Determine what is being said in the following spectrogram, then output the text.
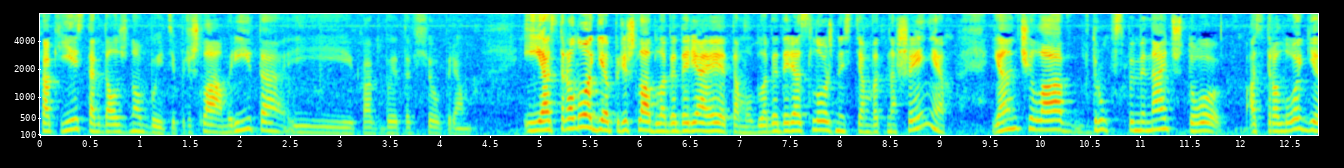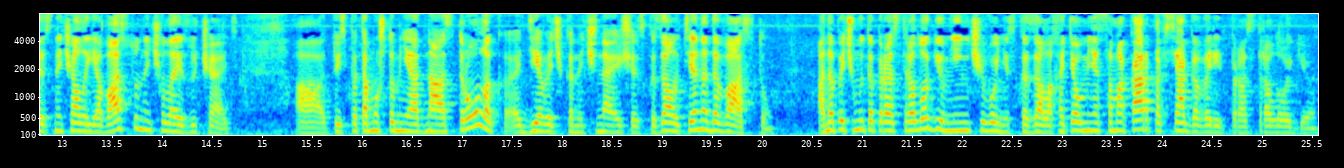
как есть, так должно быть. И пришла Амрита, и как бы это все прям... И астрология пришла благодаря этому, благодаря сложностям в отношениях. Я начала вдруг вспоминать, что астрология, сначала я васту начала изучать, а, то есть потому что мне одна астролог, девочка начинающая, сказала, тебе надо васту. Она почему-то про астрологию мне ничего не сказала, хотя у меня сама карта вся говорит про астрологию.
